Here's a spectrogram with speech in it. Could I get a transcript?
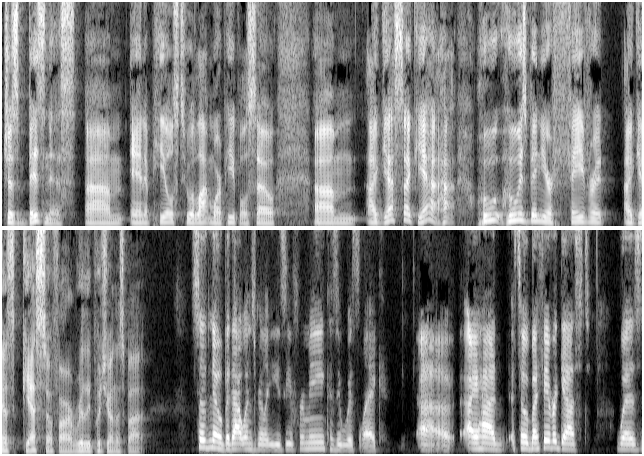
just business um, and appeals to a lot more people. So um, I guess like yeah, who who has been your favorite? I guess guest so far. Really put you on the spot. So no, but that one's really easy for me because it was like uh, I had. So my favorite guest was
